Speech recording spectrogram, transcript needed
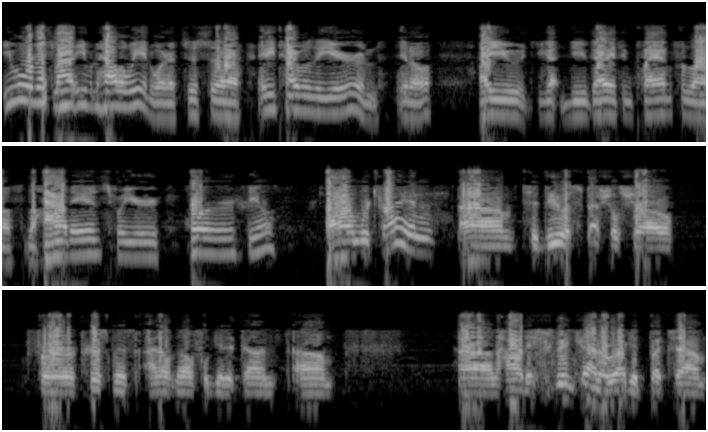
even when it's not even Halloween, when it's just uh any time of the year, and you know, are you you got do you got anything planned for the for the holidays for your deal? Um, we're trying um, to do a special show for Christmas. I don't know if we'll get it done. Um, uh, the holidays have been kind of rugged, but um,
